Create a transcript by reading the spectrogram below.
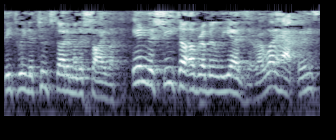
between the two stadim of the Shaila. In the Shita of Rabbi Eliezer, right, what happens?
